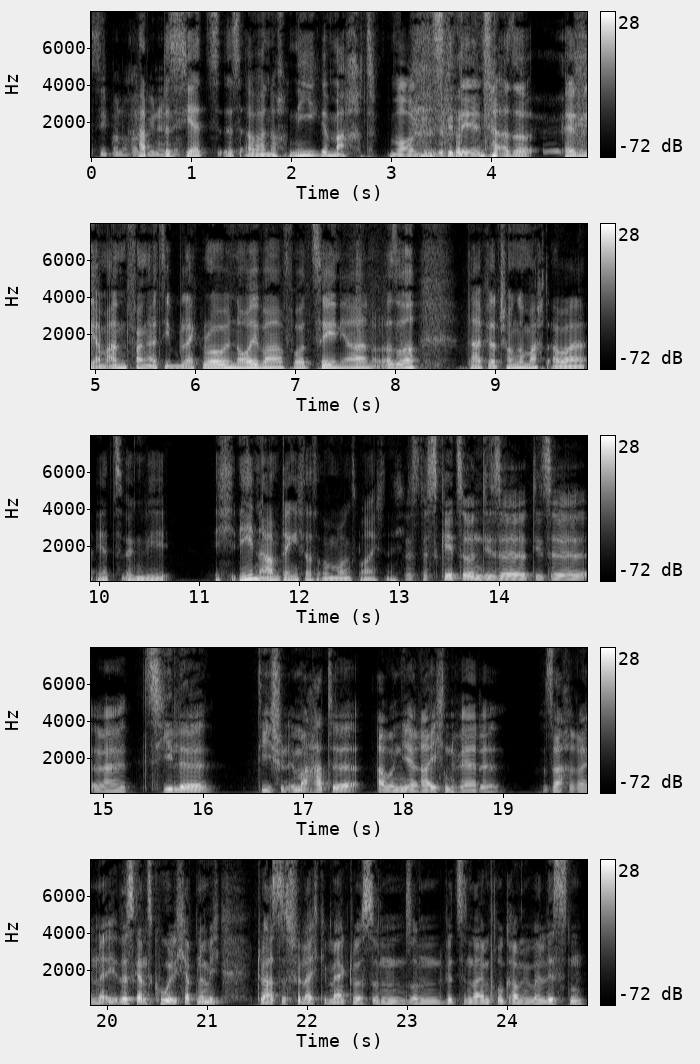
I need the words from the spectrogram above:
Sieht man auf der hat Bühne bis nicht. jetzt ist aber noch nie gemacht, morgens gedehnt. also irgendwie am Anfang, als die Black Roll neu war, vor zehn Jahren oder so, da habe ich das schon gemacht, aber jetzt irgendwie, ich jeden Abend denke ich das, aber morgens mache ich nicht. Das, das geht so in diese, diese äh, Ziele, die ich schon immer hatte, aber nie erreichen werde, Sache rein. Ne? Das ist ganz cool. Ich habe nämlich, du hast es vielleicht gemerkt, du hast so einen so einen Witz in deinem Programm über Listen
